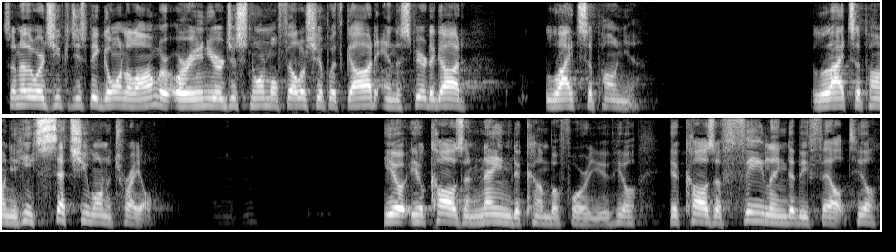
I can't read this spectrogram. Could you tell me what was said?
So, in other words, you could just be going along or, or in your just normal fellowship with God, and the Spirit of God lights upon you. Lights upon you. He sets you on a trail. He'll, he'll cause a name to come before you. He'll, he'll cause a feeling to be felt. He'll,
